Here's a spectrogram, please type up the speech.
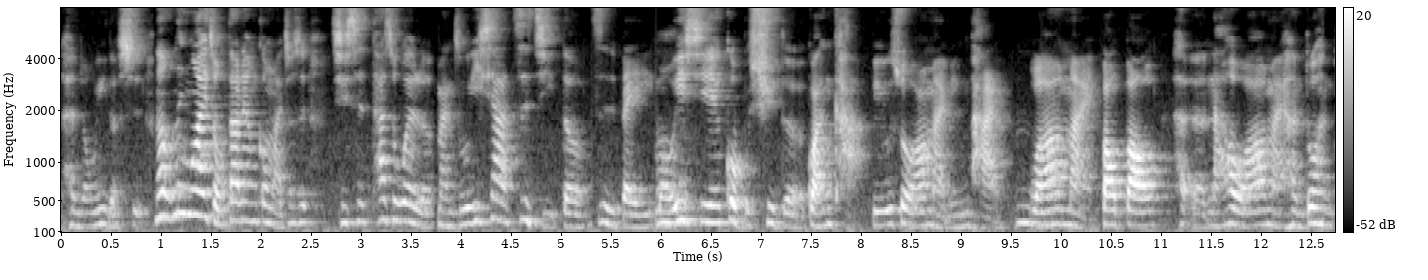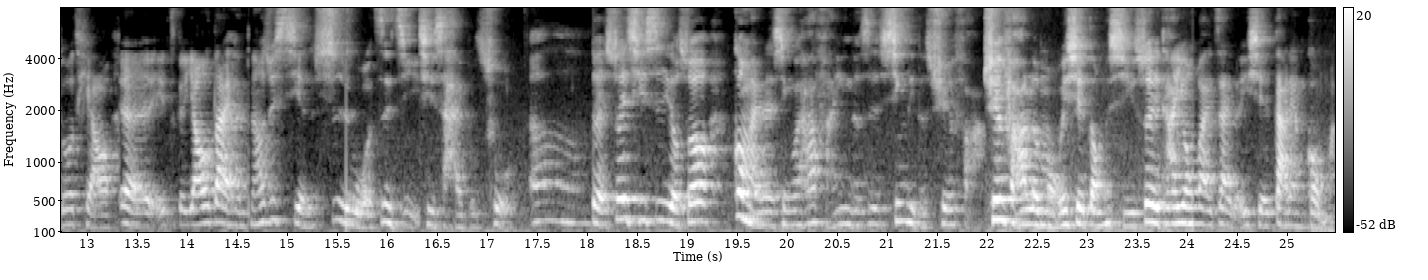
很容易的事。然后另外一种大量购买就是，其实他是为了满足一下自己的自卑，某一些过不去的关卡，比如说我要买名牌，我要买包包，很，然后我要买很多很多条，呃，这个腰带很，然后去显示我自己其实还不错。嗯，对，所以其实有时候购买的行为，它反映的是心理的缺乏，缺乏了某一些东西，所以他用外在的一些大量。购买，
